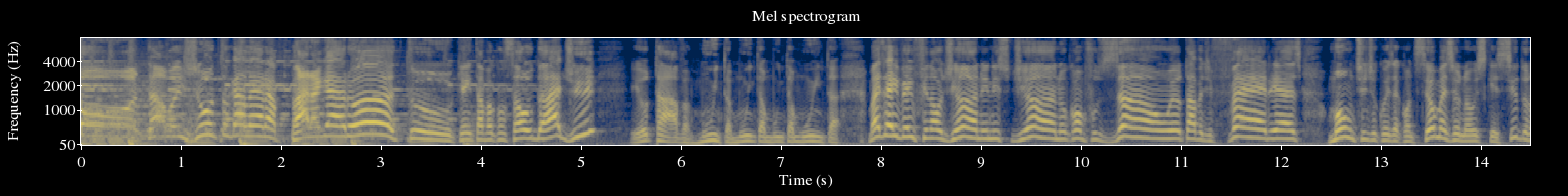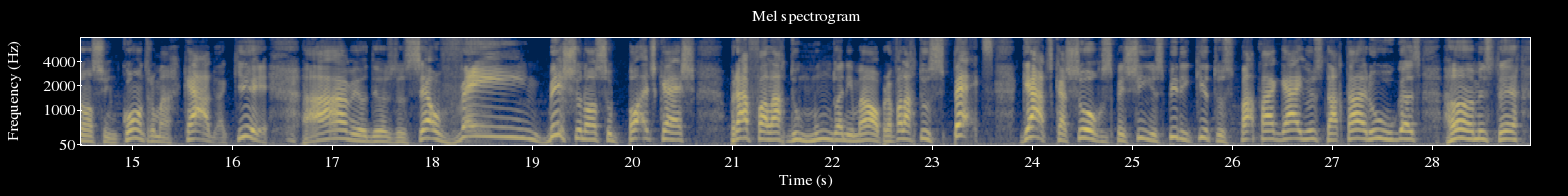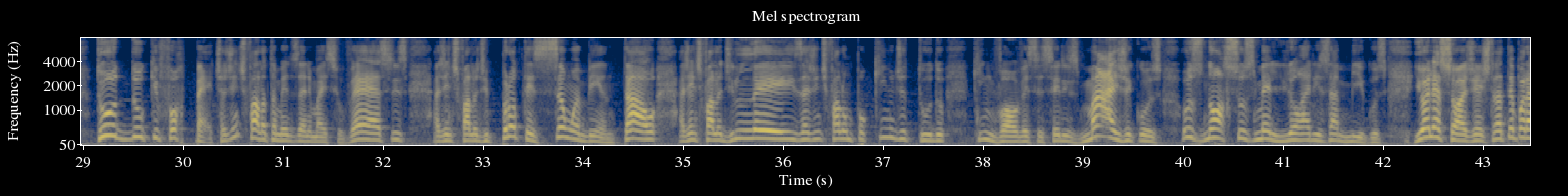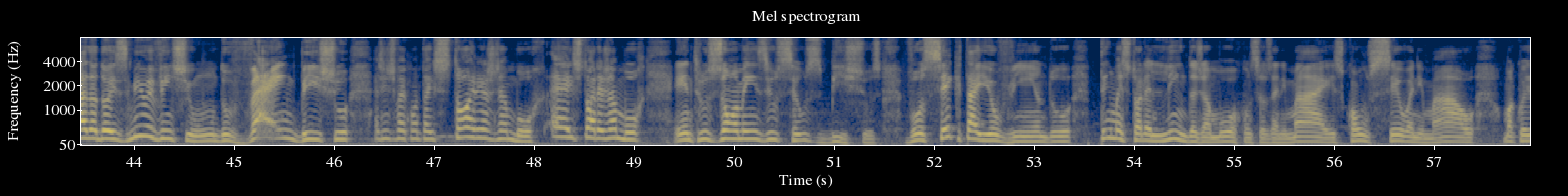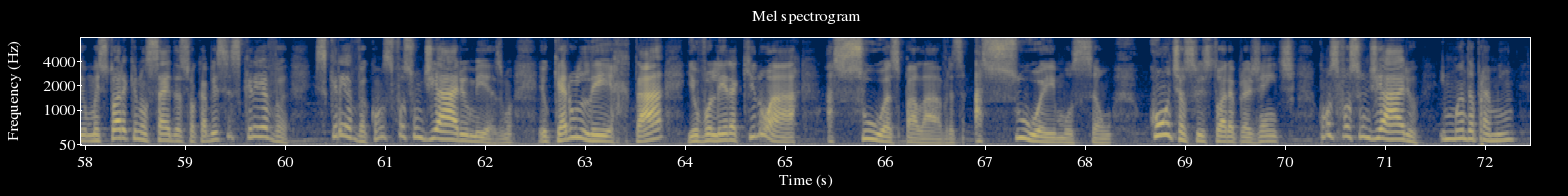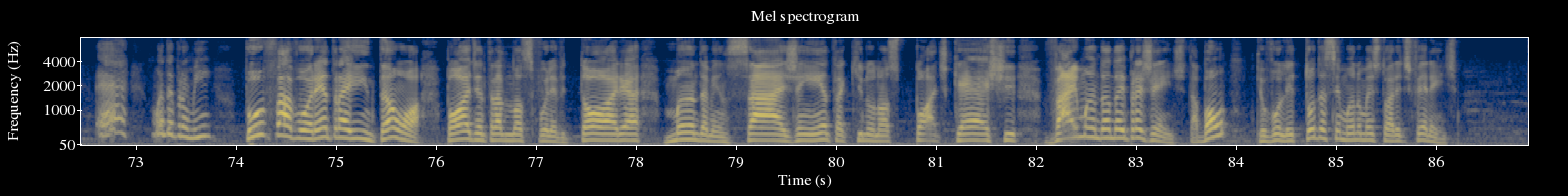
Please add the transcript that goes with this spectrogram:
Tamo junto, galera! Para, garoto! Quem tava com saudade... Eu tava, muita, muita, muita, muita. Mas aí veio final de ano, início de ano, confusão, eu tava de férias, um monte de coisa aconteceu, mas eu não esqueci do nosso encontro marcado aqui. Ah, meu Deus do céu, vem, bicho, nosso podcast para falar do mundo animal, para falar dos pets, gatos, cachorros, peixinhos, periquitos, papagaios, tartarugas, hamster, tudo que for pet. A gente fala também dos animais silvestres, a gente fala de proteção ambiental, a gente fala de leis, a gente fala um pouquinho de tudo que envolve esses seres mágicos, os nossos melhores amigos. E olha só, gente, na temporada 2021 do Vem Bicho, a gente vai contar histórias de amor. É, histórias de amor entre os homens e os seus bichos. Você que tá aí ouvindo, tem uma história linda de amor com seus animais, com o seu animal, uma coisa, uma história que não sai da sua cabeça, escreva. Escreva, como se fosse um diário mesmo. Eu quero ler, tá? E eu vou ler aqui no ar as suas palavras, a sua emoção. Conte a sua história pra gente, como se fosse um diário, e manda pra mim. É, manda pra mim. Por favor, entra aí então, ó. Pode entrar no nosso Folha Vitória, manda mensagem, entra aqui no nosso podcast, vai mandando aí pra gente, tá bom? Que eu vou ler toda semana uma história diferente.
